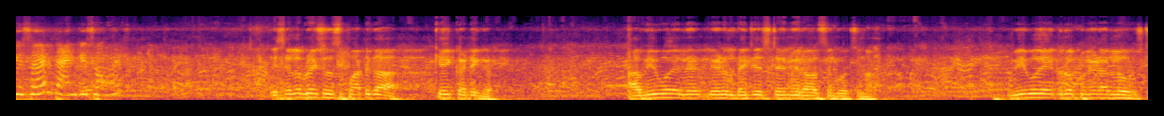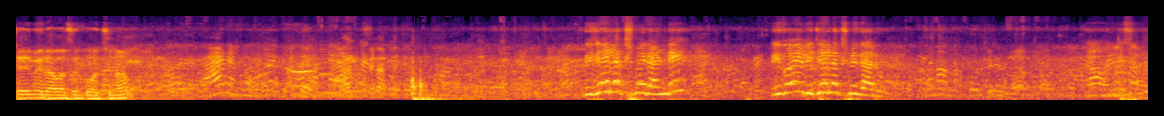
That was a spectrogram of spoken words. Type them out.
Thank you sir thank you so much ఈ సెలబ్రేషన్స్ పాటుగా కేక్ కటింగ్ ఆ వివో లీడర్లు దయచేసి స్టేజ్ మీద రావాల్సింది కోరుచున్నాం. వివోఏ గ్రూప్ లీడర్లు స్టేజ్ మీద రావాల్సింది కోరుచున్నాం. విజయలక్ష్మి రండి. ఇగోయ్ విజయలక్ష్మి గారు. ఉంది సార్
